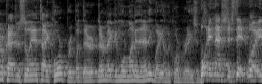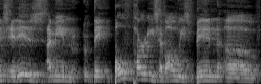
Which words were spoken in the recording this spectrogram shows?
Democrats are so anti-corporate, but they're they're making more money than anybody on the corporations. Well, and that's just it. Well, it's it is. I mean, they both parties have always been of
